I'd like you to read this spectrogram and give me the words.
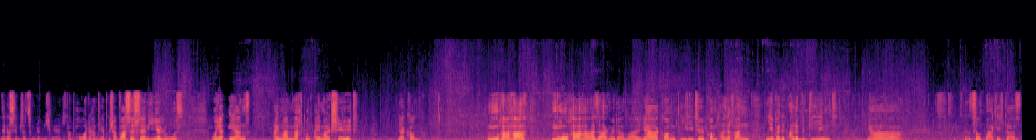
Ne, das gibt's ja zum Glück nicht mehr. Ich glaube, Horde haben die abgeschafft. Was ist denn hier los? Euer Ernst? Einmal Macht und einmal Schild? Ja, komm. Muhaha. Muhaha, sagen wir da mal. Ja, kommt, Elite. Kommt alle ran. Ihr werdet alle bedient. Ja, so mag ich das.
